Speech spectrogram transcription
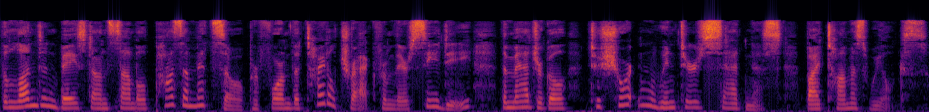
The London-based ensemble Passamezzo performed the title track from their CD, the madrigal To Shorten Winter's Sadness by Thomas Weelkes.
